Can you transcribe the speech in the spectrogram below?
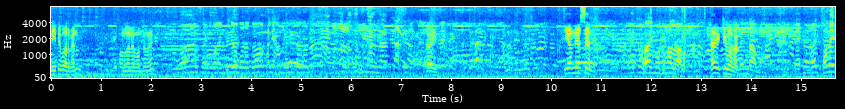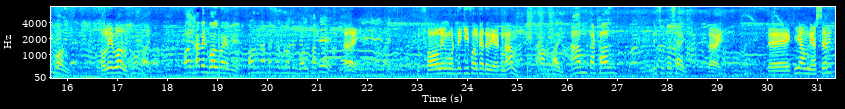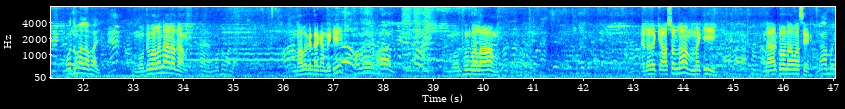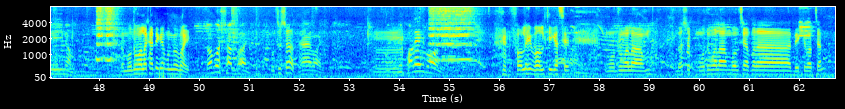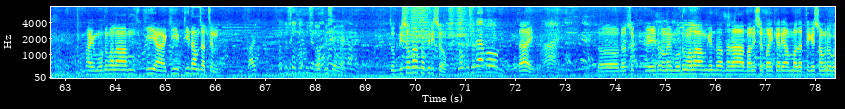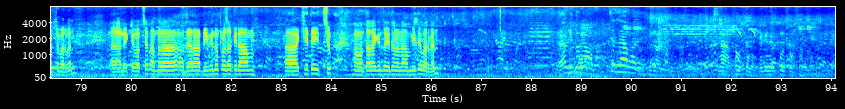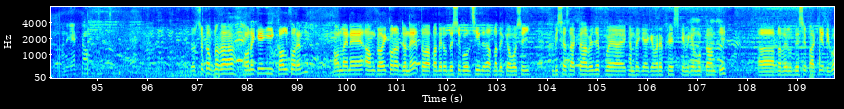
নিতে পারবেন অনলাইনের মাধ্যমে। তাই কি আপনি আসছেন এই তো ভাই মধুমালা। হ্যাঁ কি বলেন? নাম। দেখেন ভাই ফলেই বল। ফলে বল? ও ভাই। ফল খাবেন বল বাড়বে। ফল না থাকলে কোনোদিন বল থাকে? তাই? তো ফলের মধ্যে কি ফল খেতে হবে এখন আম? আম ভাই আম কাঁঠাল লিচু তো সাই তাই? তে কি আম নিয়ে আসছেন? মধুমালা ভাই। মধুমালা না আড়াধাম হ্যাঁ মধুমালা। ভালো করে দেখান দেখি। ফলের ভাই। মধুমালা আম। এটা কি আসল নাম নাকি? হ্যাঁ না আর কোনো নাম আছে? নাম এই নাম। মধুমালা খাইতে কেমন গো ভাই? জবর স্বাদ ভাই। প্রচুর স্বাদ? হ্যাঁ ভাই। ফলেই বল। ফলেই বল ঠিক আছে। মধুমালা আম। দর্শক মধুমালা আম বলছে আপনারা দেখতে পাচ্ছেন। ভাই মধুমালা আম কি কি কি দাম চাচ্ছেন? ভাই চব্বিশশো ভাই চব্বিশশো না চৌত্রিশশো চব্বিশশো তাই? হ্যাঁ। তো দর্শক এই ধরনের মধুমালা আম কিন্তু আপনারা বানেশ্বর পাইকারি আম বাজার থেকে সংগ্রহ করতে পারবেন। দেখতে পাচ্ছেন আপনারা যারা বিভিন্ন প্রজাতির আম খেতে ইচ্ছুক তারা কিন্তু এই ধরনের আম নিতে পারবেন। মানে দর্শক আপনারা অনেকেই কল করেন। অনলাইনে আম ক্রয় করার জন্য। তো আপনাদের উদ্দেশ্যে বলছি আপনাদেরকে অবশ্যই বিশ্বাস রাখতে হবে যে এখান থেকে একেবারে ফ্রেশ কেমিক্যাল মুক্ত আমটি আপনাদের উদ্দেশ্যে পাঠিয়ে দিব।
